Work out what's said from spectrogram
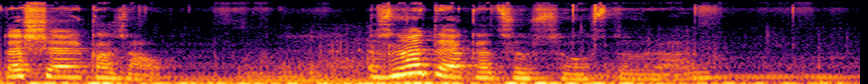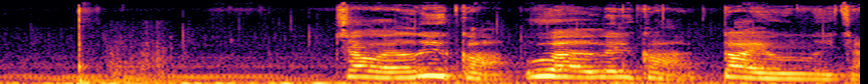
Те, що я казав. Знаєте, як я це все оставляю? Це велика, велика таємниця.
